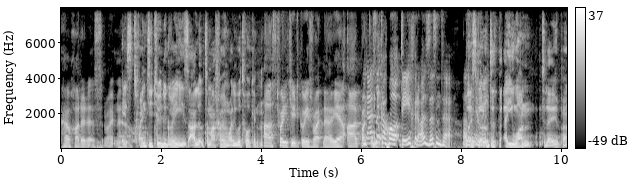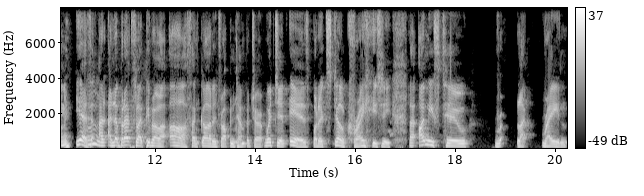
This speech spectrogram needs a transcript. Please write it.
how hot it is right now. It's 22 degrees. I looked at my phone while you were talking. uh, it's twenty two degrees right now. Yeah, I That's like a hot day for us, isn't it? That's Well, it's like a gone up to 31 today, apparently. Yes, and, and but that's like people are like, oh, thank God, a drop in temperature, which it is, but it's still crazy. Like I'm used to r- like rain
